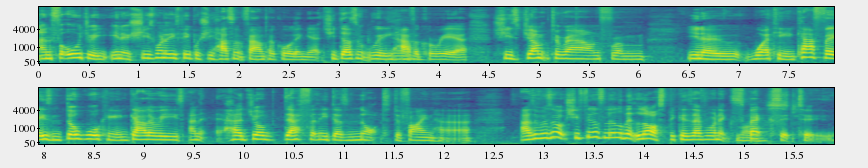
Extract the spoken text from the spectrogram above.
And for Audrey, you know, she's one of these people. She hasn't found her calling yet. She doesn't really yeah. have a career. She's jumped around from, you know, working in cafes and dog walking in galleries, and her job definitely does not define her. As a result, she feels a little bit lost because everyone expects lost. it to.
